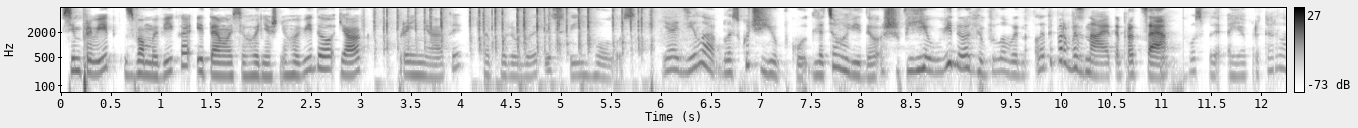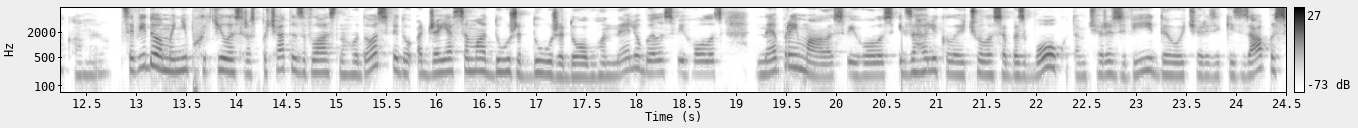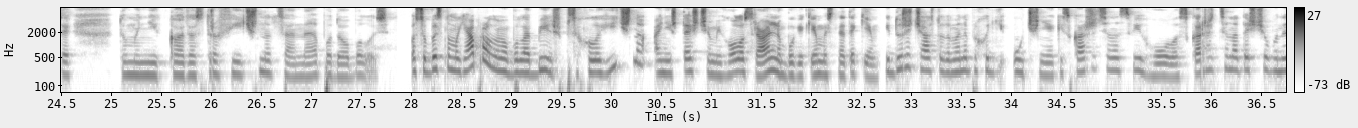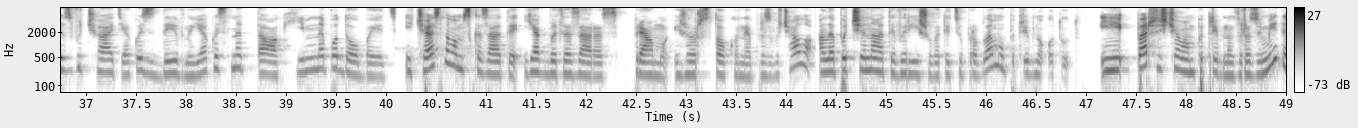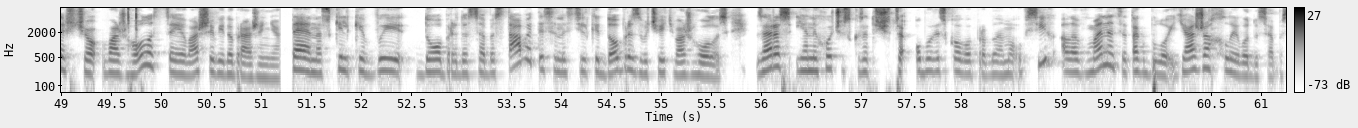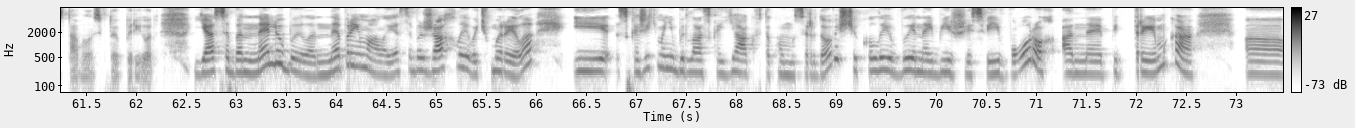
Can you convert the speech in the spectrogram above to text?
Всім привіт! З вами Віка, і тема сьогоднішнього відео як прийняти та полюбити свій голос. Я діла блискучу юбку для цього відео, щоб її у відео не було видно. Але тепер ви знаєте про це. Господи, а я протерла камеру. Це відео мені б хотілося розпочати з власного досвіду, адже я сама дуже дуже довго не любила свій голос, не приймала свій голос. І взагалі, коли я чула себе збоку, там через відео, через якісь записи, то мені катастрофічно це не подобалось. Особисто моя проблема була більш психологічна, аніж те, що мій голос реально був якимось не таким. І дуже часто до мене приходять учні, які скаржаться на свій голос, скаржаться на те, що вони звучать якось дивно, якось не так, їм не подобається. І чесно вам сказати, як би це зараз прямо і жорстоко не прозвучало, але починати вирішувати цю проблему потрібно отут. І перше, що вам потрібно зрозуміти, що ваш голос це є ваше відображення. Те, наскільки ви добре до себе ставитеся, настільки добре звучить ваш голос. Зараз я не хочу сказати, що це обов'язкова проблема у всіх, але в мене це так було. Я жахливо до себе ставилась в той період. Я себе не любила, не приймала, я себе жахливо чмирила. І скажіть мені, будь ласка, як в такому середовищі, коли ви найбільший свій ворог, а не підтримка,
